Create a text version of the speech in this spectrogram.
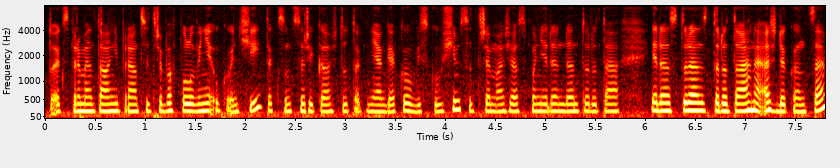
tu experimentální práci třeba v polovině ukončí, tak jsem si říkala, že to tak nějak jako vyzkouším se třema, že aspoň jeden den to dotá, jeden student to dotáhne až do konce.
